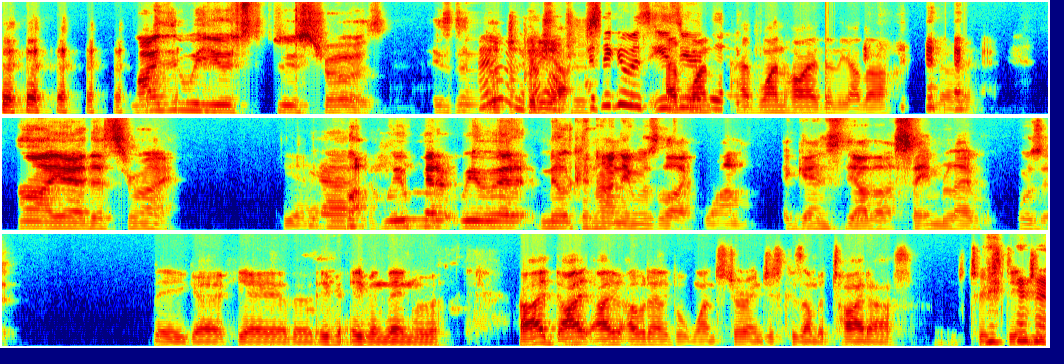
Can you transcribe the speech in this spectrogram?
that. Why did we use two straws? Isn't I, pretty I think it was easier. Have one, like... have one higher than the other. You know. oh yeah, that's right. Yeah. yeah. But we were we were milk and honey was like one against the other, same level, was it? There you go. Yeah, yeah. The, even even then we were. I, I I would only put one story in just because I'm a tight ass. too stingy.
